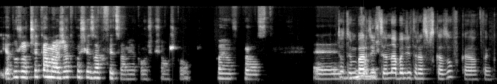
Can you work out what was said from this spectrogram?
ja dużo czytam, ale rzadko się zachwycam jakąś książką, powiem wprost. E, to tym bardziej cena będzie teraz wskazówka, tak,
